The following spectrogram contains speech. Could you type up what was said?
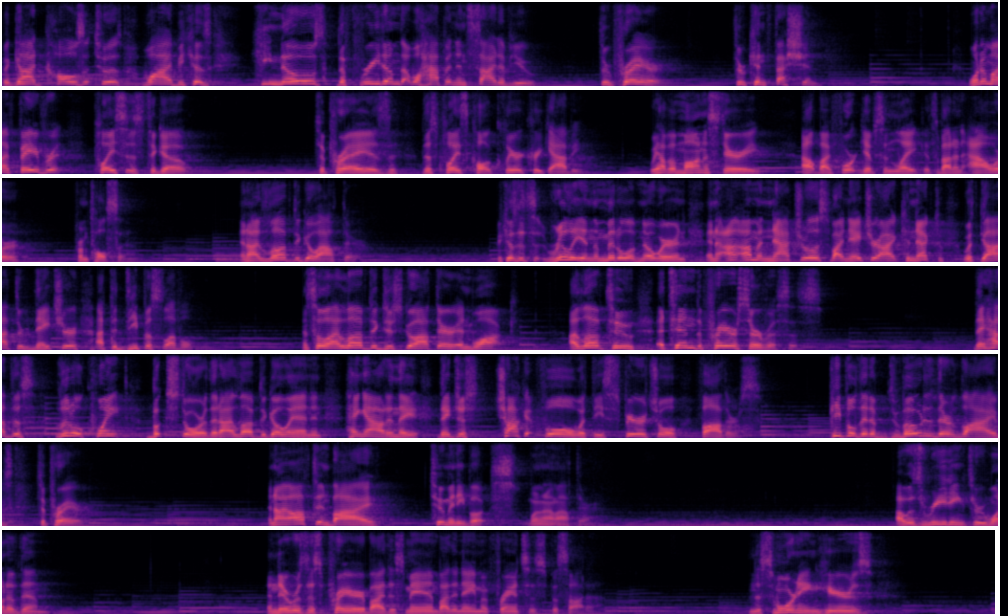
But God calls it to us. Why? Because He knows the freedom that will happen inside of you through prayer, through confession. One of my favorite places to go to pray is this place called Clear Creek Abbey. We have a monastery out by Fort Gibson Lake. It's about an hour from Tulsa. And I love to go out there because it's really in the middle of nowhere. And, and I, I'm a naturalist by nature. I connect with God through nature at the deepest level. And so I love to just go out there and walk. I love to attend the prayer services. They have this little quaint bookstore that I love to go in and hang out, and they, they just chock it full with these spiritual fathers, people that have devoted their lives to prayer. And I often buy too many books when I'm out there. I was reading through one of them, and there was this prayer by this man by the name of Francis Posada. And this morning, here's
